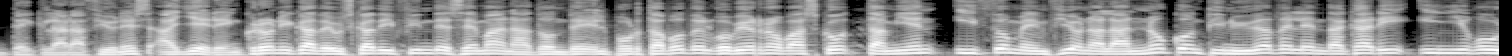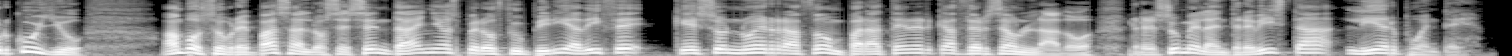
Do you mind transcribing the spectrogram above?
Declaraciones ayer en Crónica de Euskadi fin de semana, donde el portavoz del gobierno vasco también hizo mención a la no continuidad del Endacari Íñigo Urcuyu. Ambos sobrepasan los 60 años, pero Zupiría dice que eso no es razón para tener que hacerse a un lado. Resume la entrevista Lier Puente.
